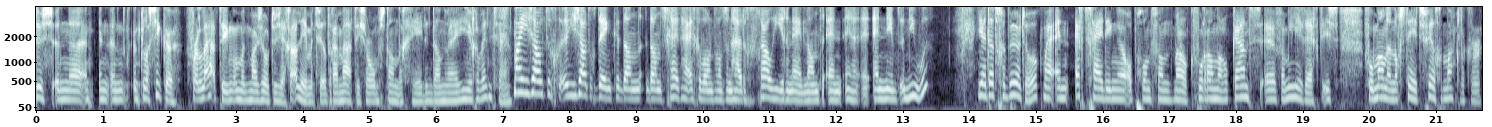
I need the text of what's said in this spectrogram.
Dus een, een, een, een klassieke verlating, om het maar zo te zeggen. Alleen met veel dramatischer omstandigheden dan wij hier gewend zijn. Maar je zou toch, je zou toch denken, dan, dan scheidt hij gewoon van zijn huidige vrouw hier in Nederland... en, en neemt een nieuwe? Ja, dat gebeurt ook. Maar en echtscheiding op grond van Marok, vooral Marokkaans uh, familierecht... is voor mannen nog steeds veel gemakkelijker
